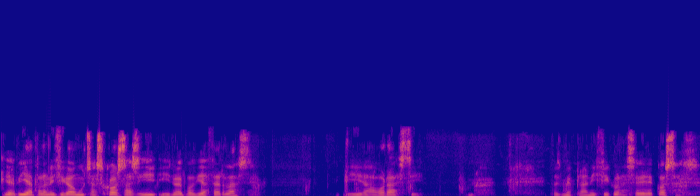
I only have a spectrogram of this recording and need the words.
que había planificado muchas cosas y, no he podido hacerlas, y ahora sí. Entonces me planifico una serie de cosas,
